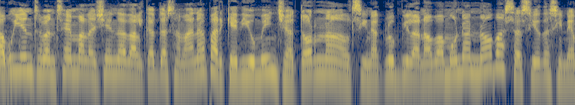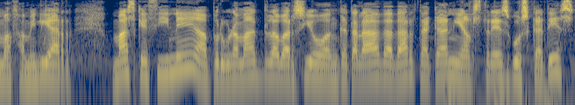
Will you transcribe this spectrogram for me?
Avui ens avancem a l'agenda del cap de setmana perquè diumenge torna al Cineclub Vilanova amb una nova sessió de cinema familiar. Más que cine ha programat la versió en català de D'Artacan i els tres guscaters,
